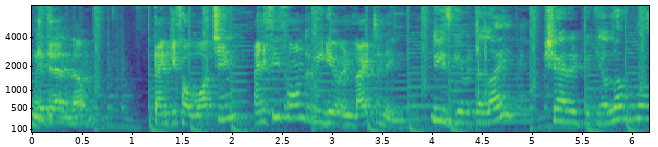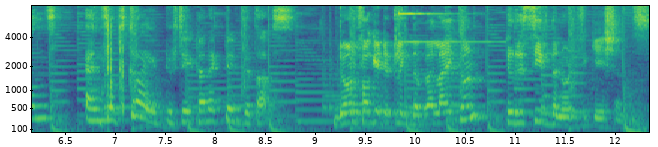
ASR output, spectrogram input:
Nityanandam, thank you for watching. And if you found the video enlightening, Please give it a like, share it with your loved ones, and subscribe to stay connected with us. don't forget to click the bell icon to receive the notifications.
